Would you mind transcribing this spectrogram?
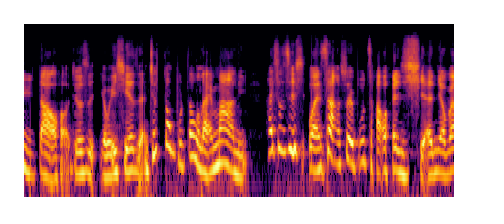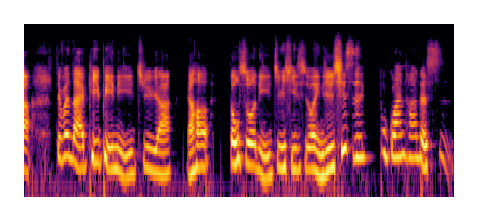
遇到哈，就是有一些人就动不动来骂你，他就是晚上睡不着，很闲，有没有？这边来批评你一句啊，然后东说你一句，西说你一句，其实不关他的事，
